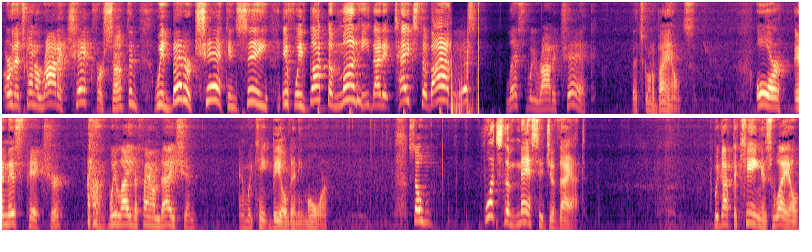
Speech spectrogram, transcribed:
or that's going to write a check for something, we'd better check and see if we've got the money that it takes to buy this, lest we write a check that's going to bounce. Or in this picture, we lay the foundation and we can't build anymore. So, what's the message of that? We got the king as well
